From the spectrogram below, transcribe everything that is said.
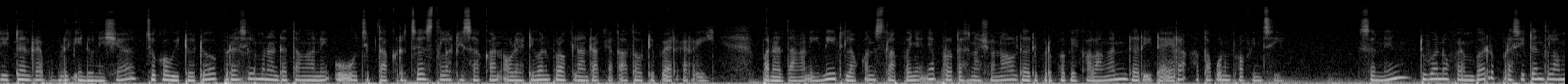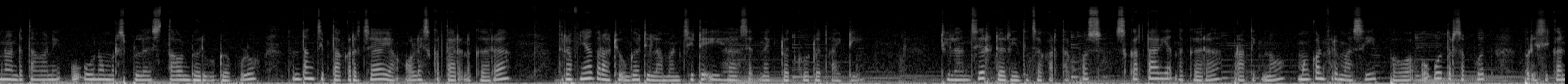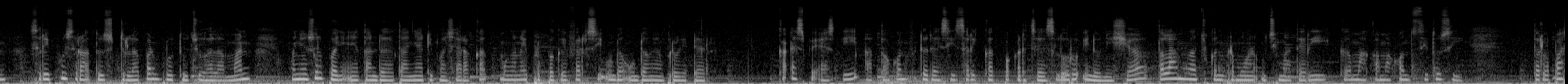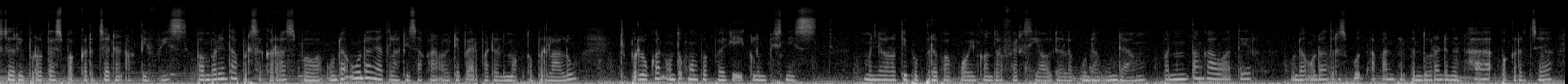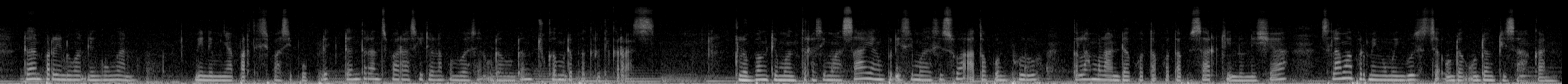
Presiden Republik Indonesia Joko Widodo berhasil menandatangani UU Cipta Kerja setelah disahkan oleh Dewan Perwakilan Rakyat atau DPR RI. Penandatangan ini dilakukan setelah banyaknya protes nasional dari berbagai kalangan dari daerah ataupun provinsi. Senin 2 November, Presiden telah menandatangani UU nomor 11 tahun 2020 tentang Cipta Kerja yang oleh Sekretariat Negara. Draftnya telah diunggah di laman cdih.setnek.go.id. Dilansir dari The Jakarta Post, Sekretariat Negara Pratikno mengkonfirmasi bahwa UU tersebut berisikan 1187 halaman menyusul banyaknya tanda tanya di masyarakat mengenai berbagai versi undang-undang yang beredar. KSPSI atau Konfederasi Serikat Pekerja Seluruh Indonesia telah mengajukan permohonan uji materi ke Mahkamah Konstitusi Terlepas dari protes pekerja dan aktivis, pemerintah bersikeras bahwa undang-undang yang telah disahkan oleh DPR pada 5 Oktober lalu diperlukan untuk memperbaiki iklim bisnis. Menyoroti beberapa poin kontroversial dalam undang-undang, penentang khawatir undang-undang tersebut akan berbenturan dengan hak-hak pekerja dan perlindungan lingkungan. Minimnya partisipasi publik dan transparansi dalam pembahasan undang-undang juga mendapat kritik keras. Gelombang demonstrasi massa yang berisi mahasiswa ataupun buruh telah melanda kota-kota besar di Indonesia selama berminggu-minggu sejak undang-undang disahkan.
